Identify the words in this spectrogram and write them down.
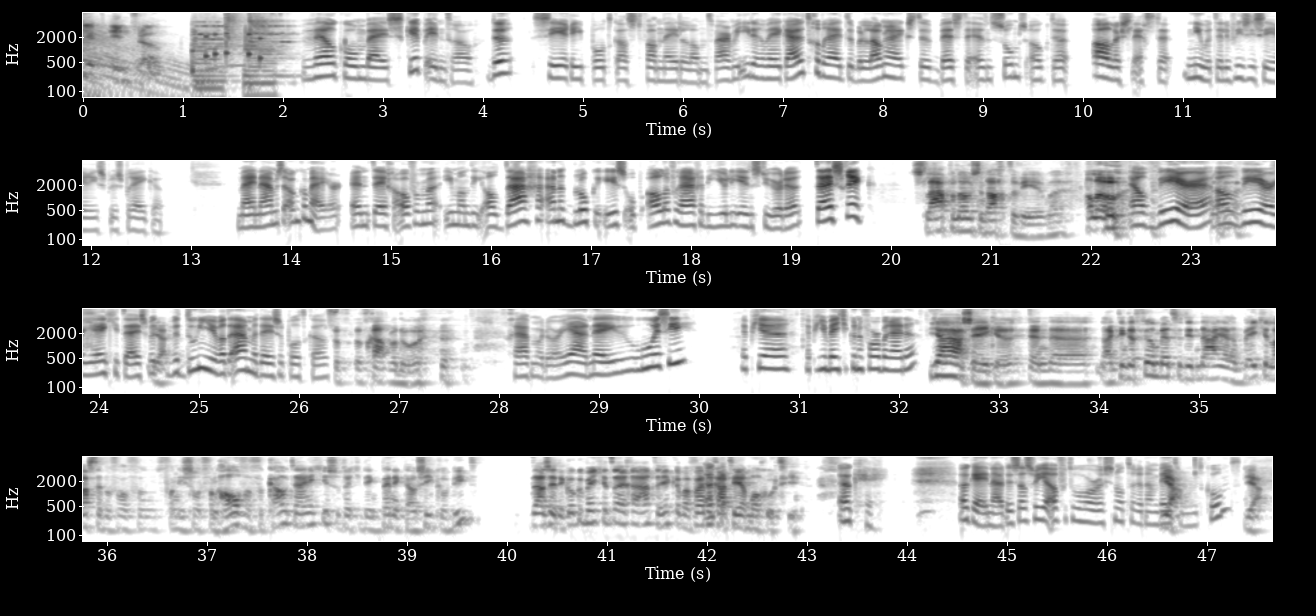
Skip Intro. Welkom bij Skip Intro, de serie-podcast van Nederland, waar we iedere week uitgebreid de belangrijkste, beste en soms ook de allerslechtste nieuwe televisieseries bespreken. Mijn naam is Anke Meijer en tegenover me iemand die al dagen aan het blokken is op alle vragen die jullie instuurden, Thijs Schrik. Slapeloze nachten weer, maar hallo. Alweer, hè? Alweer. Jeetje Thijs, we, Ja. we doen je wat aan met deze podcast. Het, het gaat maar door. Het gaat maar door. Ja, nee, hoe is hij? Heb je, heb je een beetje kunnen voorbereiden? Ja, zeker. En eh, nou, ik denk dat veel mensen dit najaar een beetje last hebben van, van, van die soort van halve verkoudheidjes. Zodat je denkt, ben ik nou ziek of niet? Daar zit ik ook een beetje tegen aan te hikken, maar verder gaat het helemaal goed hier. Oké. Oké, nou, dus als we je af en toe horen snotteren, dan weten Ja. we hoe het komt. Ja,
